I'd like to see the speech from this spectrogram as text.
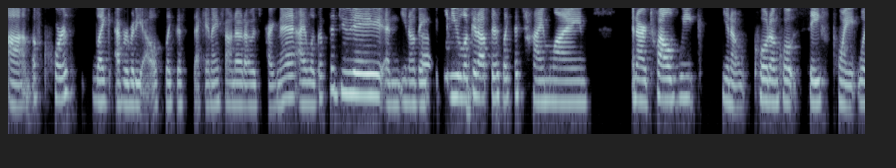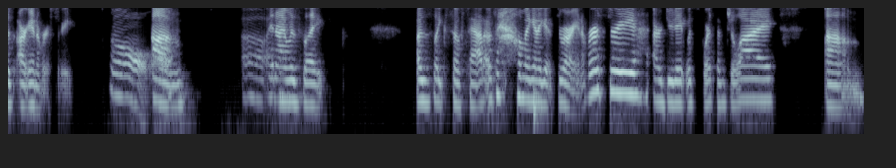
um, of course, like everybody else, like the second I found out I was pregnant, I look up the due date and, you know, they, oh. when you look it up, there's like the timeline and our 12 week, you know, quote unquote safe point was our anniversary. Oh, um, oh, and I was like, I was like so sad. I was like, how am I going to get through our anniversary? Our due date was 4th of July. Um,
